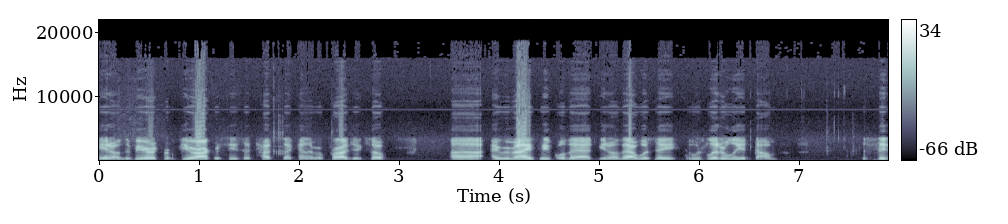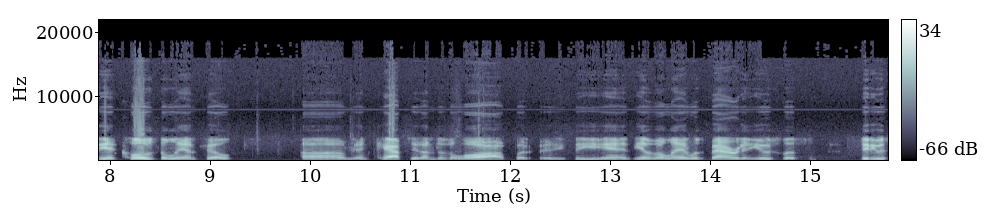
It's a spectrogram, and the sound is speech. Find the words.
you know, the bureaucracies that touch that kind of a project. So uh, I remind people that you know that was a it was literally a dump. The city had closed the landfill um, and capped it under the law, but the and, you know the land was barren and useless. City was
